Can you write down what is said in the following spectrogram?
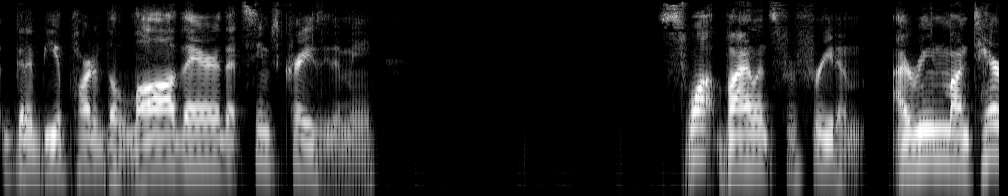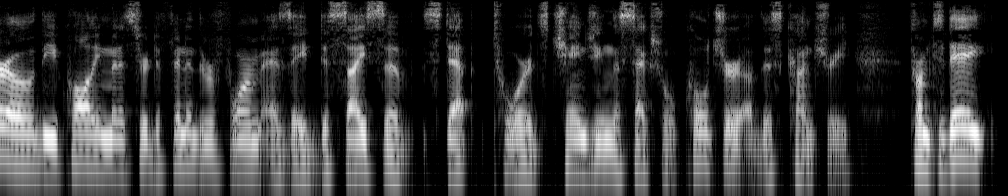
going to be a part of the law there. That seems crazy to me. Swap violence for freedom. Irene Montero, the equality minister, defended the reform as a decisive step towards changing the sexual culture of this country. From today,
